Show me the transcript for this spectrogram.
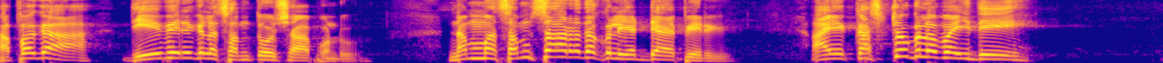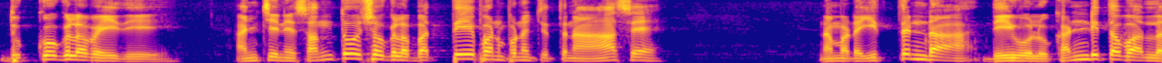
ಅಪಗ ದೇವೇರಿಗಳ ಸಂತೋಷ ಆಪುಂಡು. ನಮ್ಮ ಸಂಸಾರದ ಕುಲ ಎಡ್ಡೆ ಆಪೇರು. ಆಯ ಕಷ್ಟಗುಲ ಬೈದೆ, ದುಃಖಗುಲ ಬೈದೆ, ಅಂಚನೆ ಸಂತೋಷಗುಲ ಬತ್ತೇ ಪನ್ಪುನ ಚಿತ್ತನ ಆಸೆ. ನಮ್ಮಡ ಇತ್ತಂಡ ದೇವಲು ಖಂಡಿತವಾದಲ್ಲ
